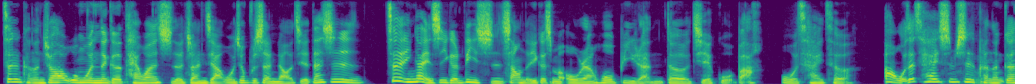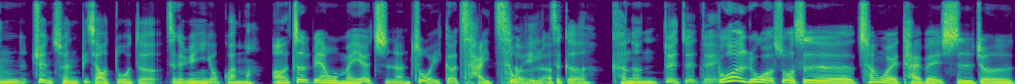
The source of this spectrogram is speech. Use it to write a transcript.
这个可能就要问问那个台湾史的专家，我就不是很了解，但是。这应该也是一个历史上的一个什么偶然或必然的结果吧？我猜测啊，我在猜是不是可能跟眷村比较多的这个原因有关吗？哦，这边我们也只能做一个猜测了。这个可能对对对。不过如果说是称为台北市，就是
